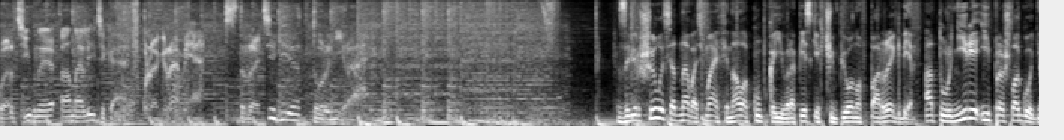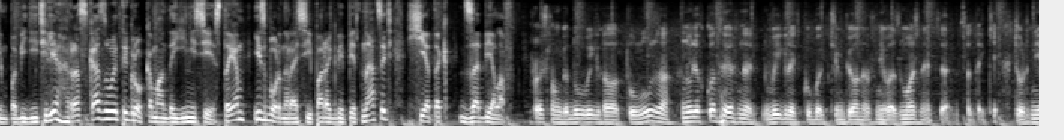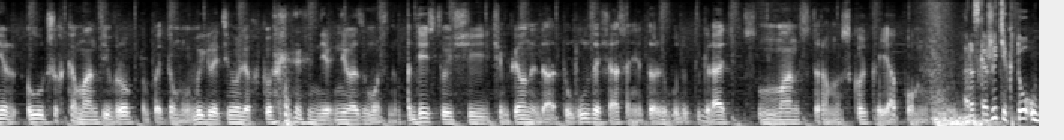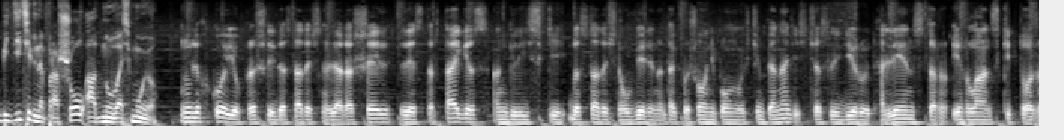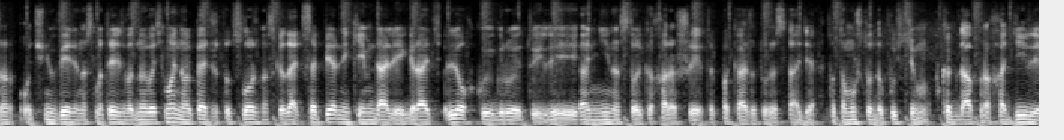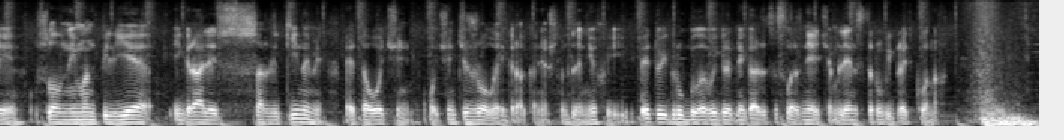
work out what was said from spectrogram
Спортивная аналитика в программе «Стратегия турнира». Завершилась 1-8 финала Кубка европейских чемпионов по регби. О турнире и прошлогоднем победителе рассказывает игрок команды Енисей СТМ и сборной России по регби-15 Хеток Дзабелов. Прошлом году выиграла Тулуза. Ну, легко, наверное, выиграть Кубок чемпионов невозможно. Это все-таки турнир лучших команд Европы, поэтому выиграть его легко невозможно. Действующие чемпионы, да, Тулуза, сейчас они тоже будут играть с Манстером, насколько я помню. Расскажите, кто убедительно прошел одну восьмую? Ну, легко ее прошли достаточно для Рошель, Лестер Тайгерс, английский, достаточно уверенно так прошел. Они, по-моему, в чемпионате сейчас лидируют. Ленстер, ирландский тоже очень уверенно смотрелись в 1-8, но опять же тут сложно сказать. Соперники им дали играть легкую игру эту или они настолько хороши, это покажет уже стадия. Потому что, допустим, когда проходили условный Монпелье, играли с Орликинами, это очень, очень тяжелая игра, конечно, для них. И эту игру было выиграть, мне кажется, сложнее, чем Ленстеру выиграть Конах.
